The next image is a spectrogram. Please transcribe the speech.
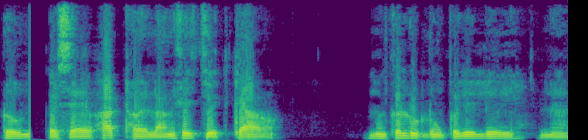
โดนกระแสพัดถอยหลังแค่เจ็ดเก้ามันก็หลุดลงไปเรื่อยๆนะ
